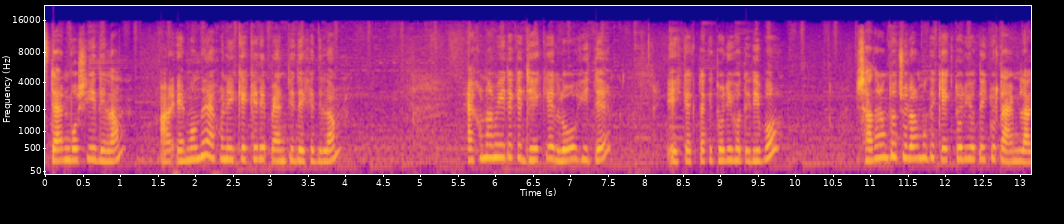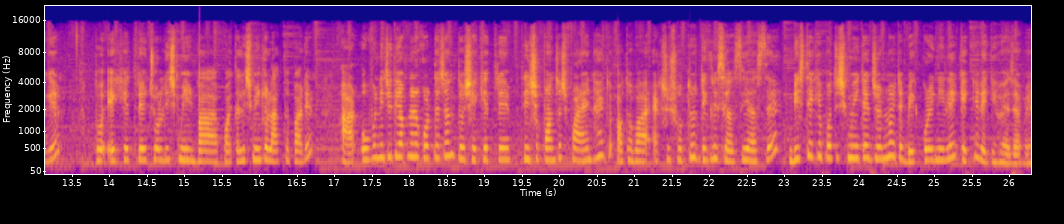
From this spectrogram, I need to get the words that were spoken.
স্ট্যান্ড বসিয়ে দিলাম। আর এর মধ্যে এখন এই কেকের এই প্যানটি দেখে দিলাম। এখন আমি এটাকে ঢেকে লো হিটে এই কেকটাকে তৈরি হতে দিব। সাধারণত চুলার মধ্যে কেক তৈরি হতে একটু টাইম লাগে। তো এক্ষেত্রে চল্লিশ মিনিট বা পঁয়তাল্লিশ মিনিটও লাগতে পারে। আর ওভেনে যদি আপনারা করতে চান, তো সেক্ষেত্রে তিনশো পঞ্চাশ ফারেনহাইট অথবা একশো সত্তর ডিগ্রি সেলসিয়াসে বিশ থেকে পঁচিশ মিনিটের জন্য এটা বেক করে নিলে কেকটি রেডি হয়ে যাবে।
